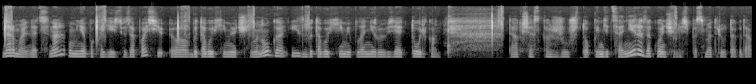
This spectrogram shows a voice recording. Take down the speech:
Нормальная цена. У меня пока есть в запасе. Э, бытовой химии очень много. Из бытовой химии планирую взять только... Так, сейчас скажу, что кондиционеры закончились. Посмотрю тогда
